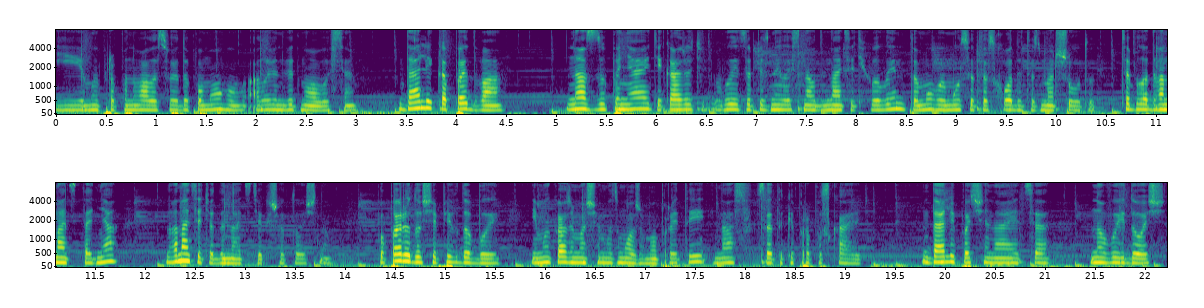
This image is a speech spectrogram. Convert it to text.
і ми пропонували свою допомогу, але він відмовився. Далі КП-2. Нас зупиняють і кажуть, ви запізнились на 11 хвилин, тому ви мусите сходити з маршруту. Це була 12 дня, 12-11, якщо точно. Попереду ще півдоби, і ми кажемо, що ми зможемо пройти, і нас все-таки пропускають. Далі починається новий дощ,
